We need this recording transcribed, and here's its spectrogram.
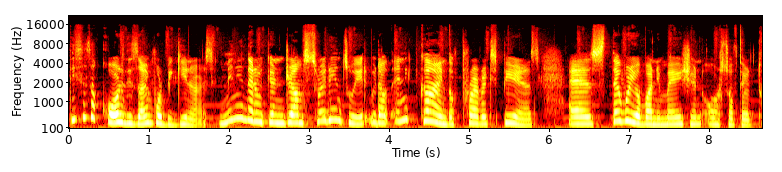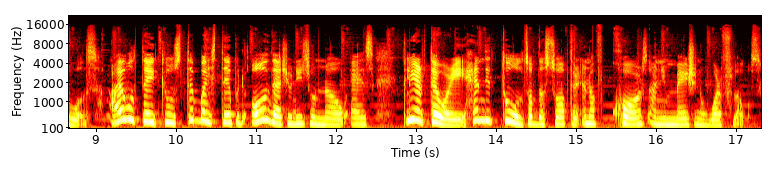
This is a course designed for beginners, meaning that we can jump straight into it without any kind of prior experience as theory of animation or software tools. I will take you step by step with all that you need to know as clear theory, handy tools of the software and of course animation workflows.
